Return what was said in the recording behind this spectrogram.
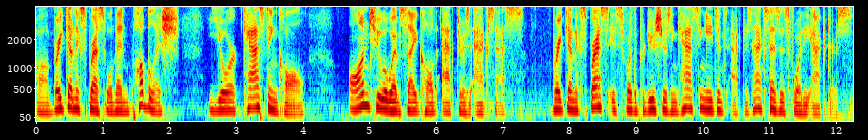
uh, Breakdown Express will then publish your casting call onto a website called Actors Access. Breakdown Express is for the producers and casting agents. Actors Access is for the actors,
